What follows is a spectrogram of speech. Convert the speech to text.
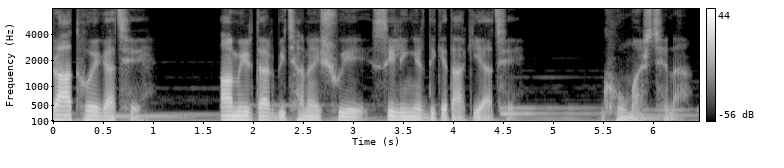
রাত হয়ে গেছে। আমির তার বিছানায় শুয়ে সিলিংয়ের দিকে তাকিয়ে আছে। ঘুম আসছে না।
